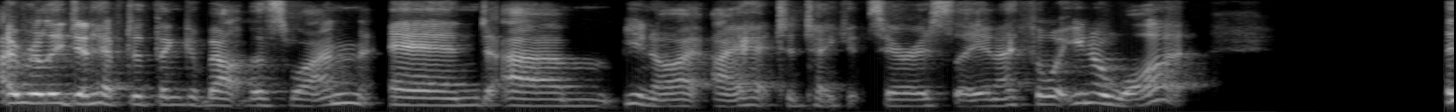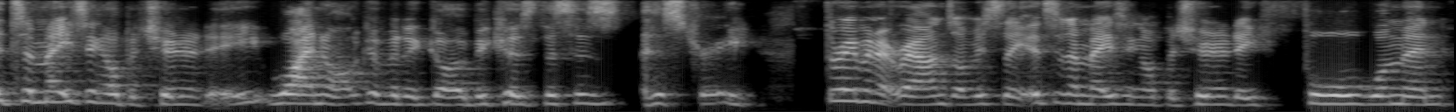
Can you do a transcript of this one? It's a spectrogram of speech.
I really did have to think about this one, and um, you know I, I had to take it seriously. And I thought, you know what, it's amazing opportunity. Why not give it a go? Because this is history. Three minute rounds, obviously, it's an amazing opportunity for women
